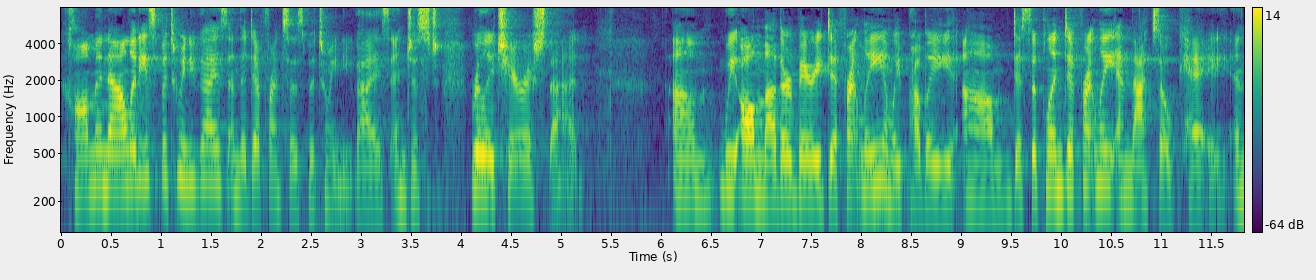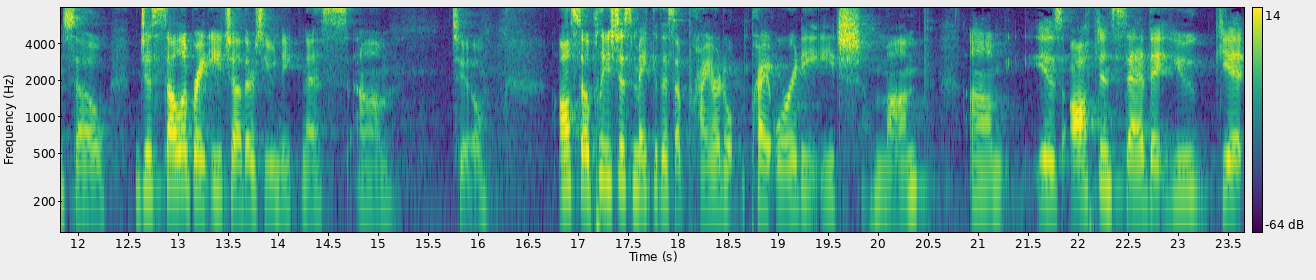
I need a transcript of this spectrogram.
commonalities between you guys and the differences between you guys, and just really cherish that. Um, we all mother very differently and we probably um, discipline differently, and that's okay. And so just celebrate each other's uniqueness um, too. Also, please just make this a prior- priority each month. Um, is often said that you get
